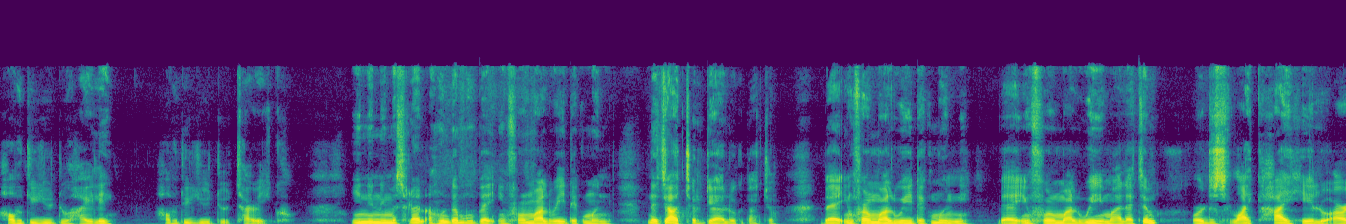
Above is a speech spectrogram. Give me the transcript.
how do you do ሀይሌ how do you do ታሪኩ ይህንን ይመስላል። አሁን ደግሞ በ informal way ደግሞ እነዚህ አጭር dialogue ናቸው። በ informal way ደግሞ እንይ። በ informal way ማለትም words like hi hello are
